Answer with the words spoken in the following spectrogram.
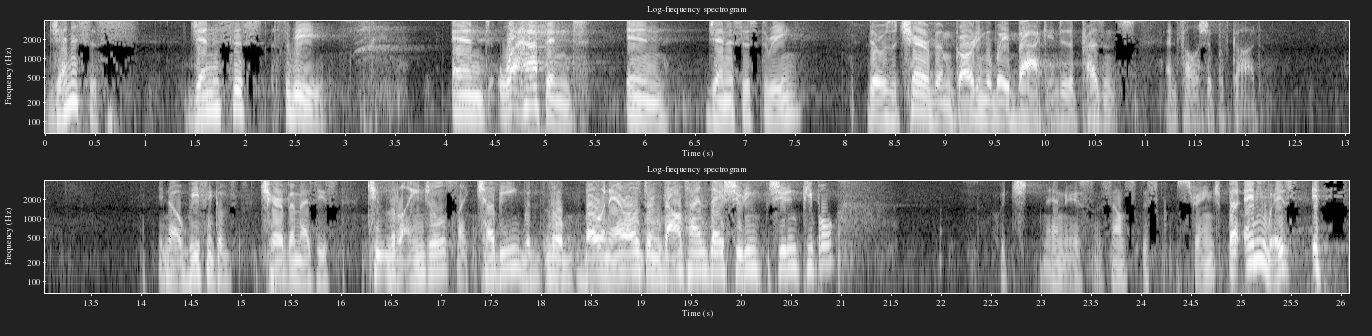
Genesis. Genesis 3. And what happened in Genesis 3? There was a cherubim guarding the way back into the presence and fellowship with God. You know, we think of cherubim as these cute little angels, like chubby, with little bow and arrows during Valentine's Day, shooting, shooting people. Which, anyways, sounds strange. But, anyways, it's,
